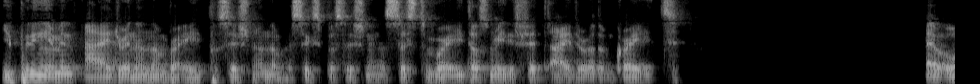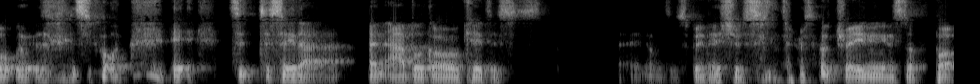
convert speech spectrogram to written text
You're putting him in either in a number eight position or number six position in a system where he doesn't really fit either of them great. Uh, so it, to, to say that an Abildgaard, okay, this, you know, there's been issues in terms of training and stuff, but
